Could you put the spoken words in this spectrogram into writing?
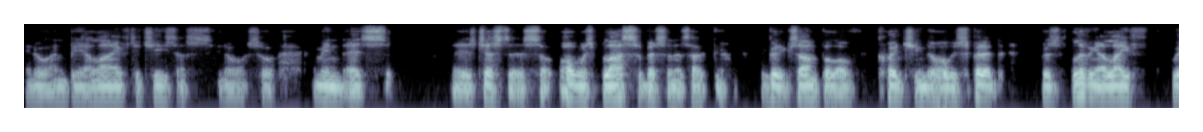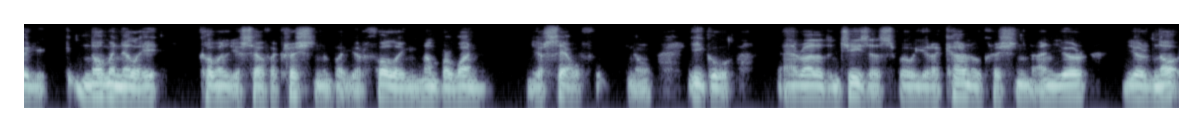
you know, and be alive to Jesus, you know. So, I mean, it's it's just it's almost blasphemous, and it's a, a good example of quenching the Holy Spirit because living a life where you nominally calling yourself a Christian, but you're following number one yourself, you know, ego, uh, rather than Jesus. Well, you're a carnal Christian, and you're you're not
